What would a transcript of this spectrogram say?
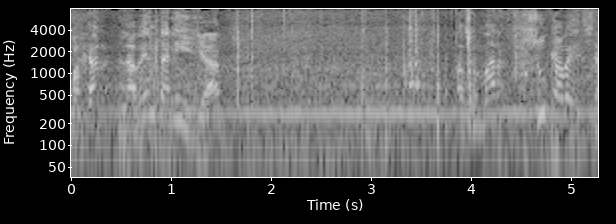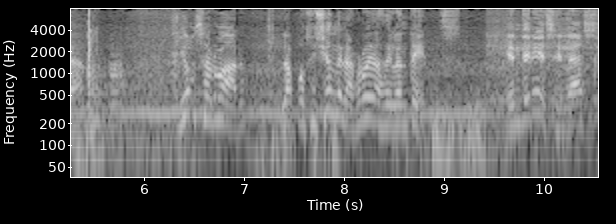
bajar la ventanilla, asomar su cabeza y observar la posición de las ruedas delanteras. Enderécelas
